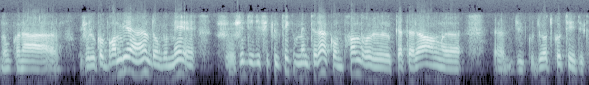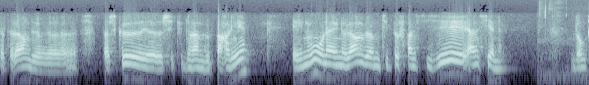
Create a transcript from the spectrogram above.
donc on a, je le comprends bien, hein, donc mais j'ai des difficultés maintenant à comprendre le catalan euh, du, de l'autre côté du catalan, de, parce que c'est une langue parlée. Et nous, on a une langue un petit peu francisée, ancienne. Donc,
